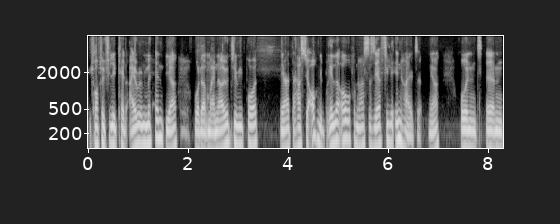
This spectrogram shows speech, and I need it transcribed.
Ich hoffe, viele kennen Iron Man, ja, oder Minority Report. Ja, da hast du ja auch eine Brille auf und du hast sehr viele Inhalte, ja. Und ähm,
